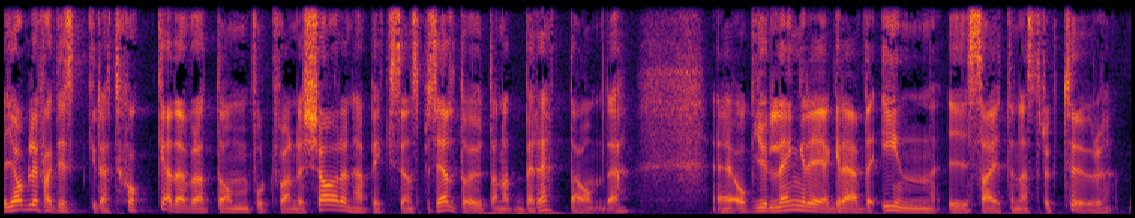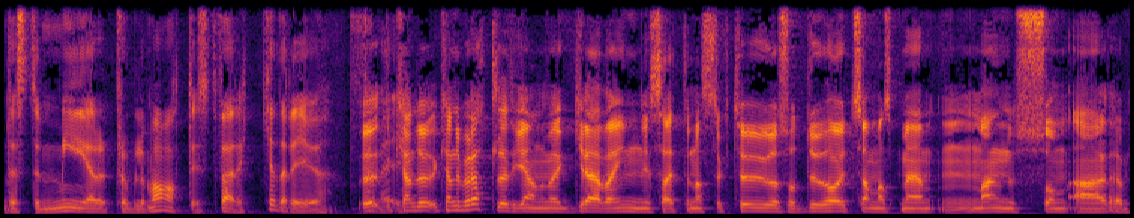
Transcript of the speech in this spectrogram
jag blev faktiskt rätt chockad över att de fortfarande kör den här pixeln, speciellt då utan att berätta om det. Eh, och ju längre jag grävde in i sajternas struktur, desto mer problematiskt verkade det ju för mig. Kan du, kan du berätta lite grann med gräva in i sajternas struktur och så? Du har ju tillsammans med Magnus som är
